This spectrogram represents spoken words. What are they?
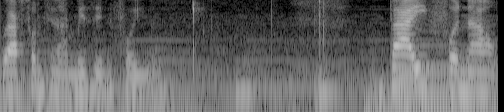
We have something amazing for you. Bye for now.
